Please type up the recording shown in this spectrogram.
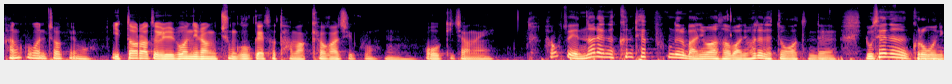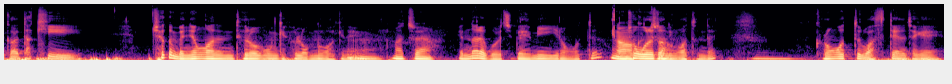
한국은 저기 뭐 있더라도 일본이랑 중국에서 다 막혀가지고 음. 오기 전에 한국도 옛날에는 큰 태풍들 많이 와서 많이 화제됐던 것 같은데 요새는 그러고 보니까 딱히 최근 몇 년간은 들어본 게 별로 없는 것 같긴 해요. 음, 맞아요. 옛날에 뭐였지 매미 이런 것들 아, 엄청 그쵸. 오래전인 것 같은데 그런 것들 왔을 때는 되게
